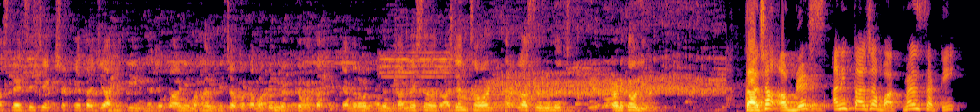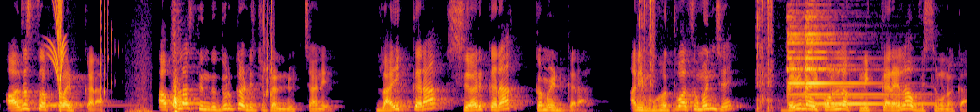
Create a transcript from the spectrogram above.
असल्याचीच एक शक्यता जी आहे ती भाजप आणि महायुतीच्या गटामधून व्यक्त होत आहे. कॅमेरामॅन अनंत तांबेसह राजन चव्हाण आपला न्यूज कणकवली. ताज्या अपडेट्स आणि ताज्या बातम्यांसाठी आजच सबस्क्राईब करा. आपला Sindhudurg digital news channel like करा शेअर करा कमेंट करा. आणि महत्त्वाचं म्हणजे बेल आयकॉनला क्लिक करायला विसरू नका.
